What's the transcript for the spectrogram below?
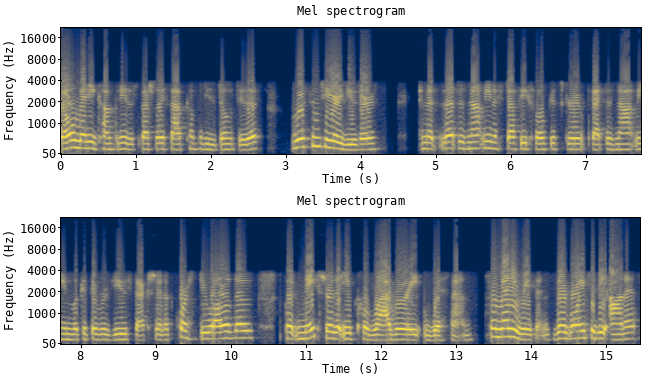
so many companies, especially SaaS companies, don't do this. Listen to your users, and that that does not mean a stuffy focus group. That does not mean look at the review section. Of course, do all of those, but make sure that you collaborate with them for many reasons. They're going to be honest.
